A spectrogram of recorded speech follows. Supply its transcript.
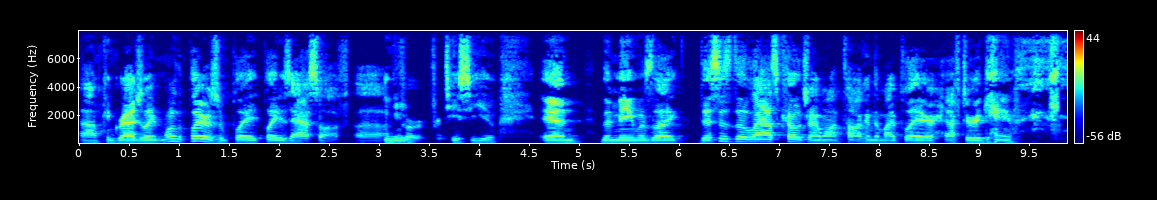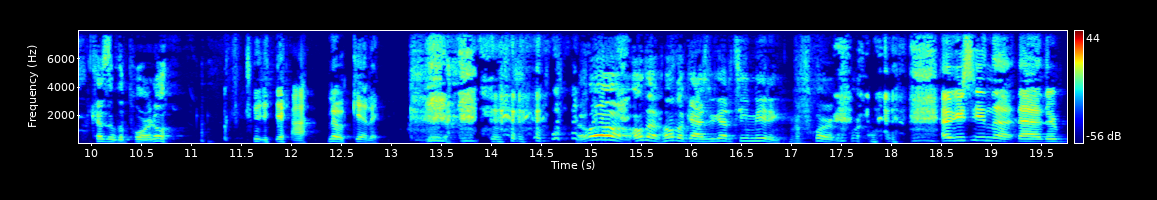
um, congratulating one of the players who played played his ass off uh, Mhm. for for TCU, and the meme was like, "This is the last coach I want talking to my player after a game because of the portal." yeah, no kidding. oh, hold up, hold up, guys, we got a team meeting before. before. Have you seen the, the they're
